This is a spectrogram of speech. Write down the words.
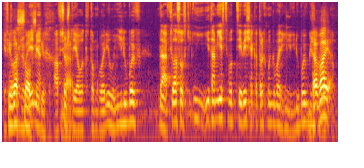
и в то же время а все, да. что я вот о том говорил, и любовь да, философский. И, и там есть вот те вещи, о которых мы говорили. И любовь к давай... животным.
